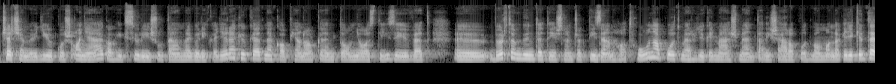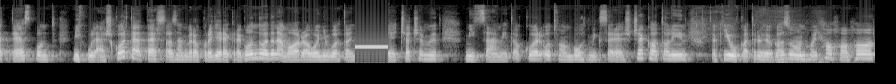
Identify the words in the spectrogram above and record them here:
csecsemőgyilkos anyák, akik szülés után megölik a gyereküket, ne kapjanak, nem tudom, 8-10 évet ö, börtönbüntetést, nem csak 16 hónapot, mert hogy ők egy más mentális állapotban vannak. Egyébként tette ezt pont Mikuláskor, tehát persze az ember akkor a gyerekre gondol, de nem arra, hogy nyugodtan egy csecsemőt, mit számít. Akkor ott van botmixeres Cseh Katalin, aki jókat röhög azon, hogy ha-ha-ha,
